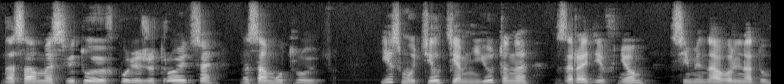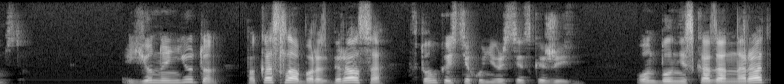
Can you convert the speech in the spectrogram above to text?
на самое святое в колледже Троицы, на саму Троицу, и смутил тем Ньютона, зародив в нем семена вольнодумства. Юный Ньютон пока слабо разбирался в тонкостях университетской жизни. Он был несказанно рад,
